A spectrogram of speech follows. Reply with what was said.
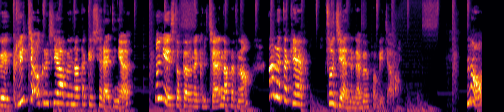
E, Krycie określiłabym na takie średnie. No nie jest to pełne krycie, na pewno, ale takie codzienne bym powiedziała. No,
